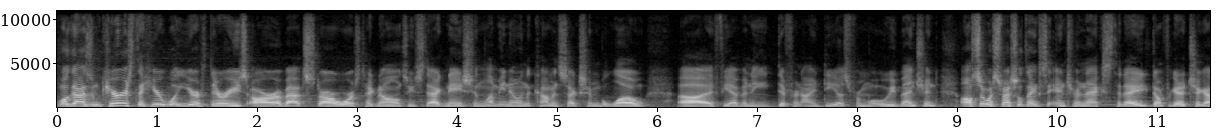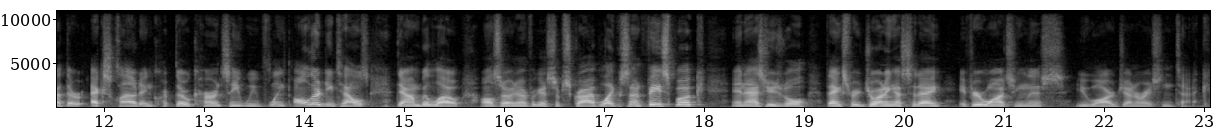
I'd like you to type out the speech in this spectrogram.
Well guys, I'm curious to hear what your theories are about Star Wars technology stagnation. Let me know in the comment section below uh, if you have any different ideas from what we've mentioned. Also, a special thanks to Internxt today. Don't forget to check out their xCloud and cryptocurrency. We've linked all their details down below. Also, don't forget to subscribe, like us on Facebook, and as usual, thanks for joining us today. If you're watching this, you are Generation Tech.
